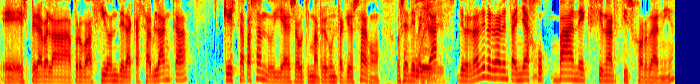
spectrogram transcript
eh, esperaba la aprobación de la Casa Blanca. ¿Qué está pasando? Ya es la última pregunta que os hago. O sea, ¿de Pues- verdad, de verdad, de verdad Netanyahu va a anexionar Cisjordania?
